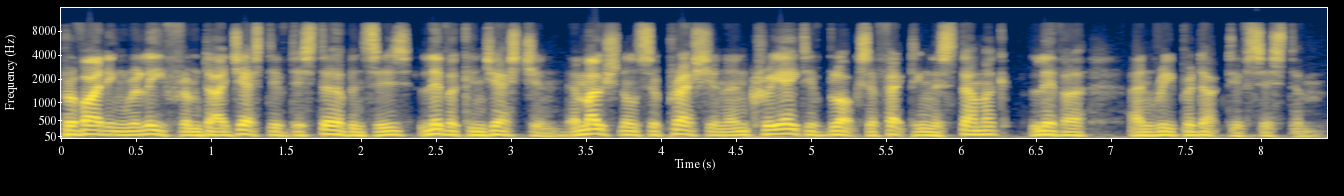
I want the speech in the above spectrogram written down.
providing relief from digestive disturbances, liver congestion, emotional suppression, and creative blocks affecting the stomach, liver, and reproductive system.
